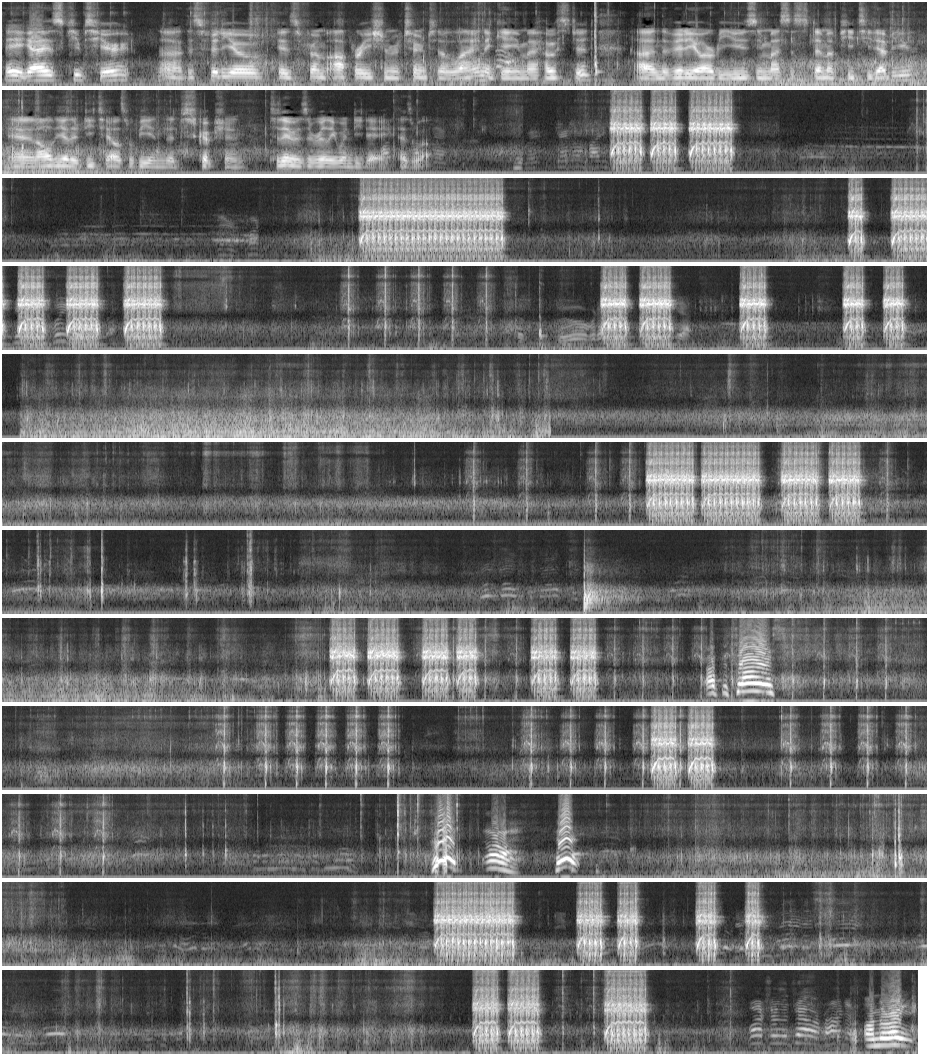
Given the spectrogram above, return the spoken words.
Hey guys, Cubes here. Uh, this video is from Operation Return to the Line, a game I hosted. Uh, in the video I'll be using my Systema PTW, and all the other details will be in the description. Today was a really windy day as well. Up the tires. Hit! Ah, hit! Watch for the tower behind us. On the right.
